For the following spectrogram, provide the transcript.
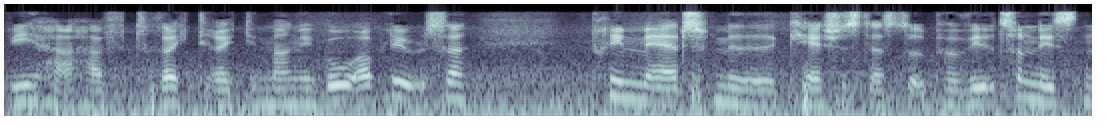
vi har haft rigtig, rigtig mange gode oplevelser. Primært med caches, der stod på Wilson-listen.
